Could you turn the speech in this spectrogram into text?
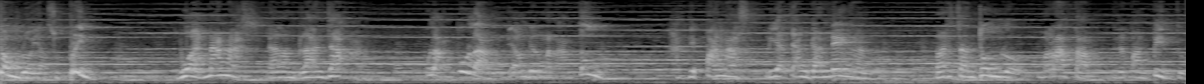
jomblo yang supreme. Buah nanas dalam belanjaan. Pulang-pulang diambil menantu. Hati panas lihat yang gandengan. Barisan jomblo meratap di depan pintu.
